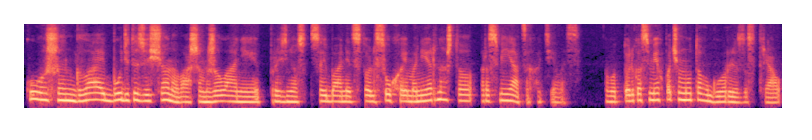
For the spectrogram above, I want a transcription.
«Кушинглай будет извещен о вашем желании», – произнес Сайбанец столь сухо и манерно, что рассмеяться хотелось. Вот только смех почему-то в горле застрял.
